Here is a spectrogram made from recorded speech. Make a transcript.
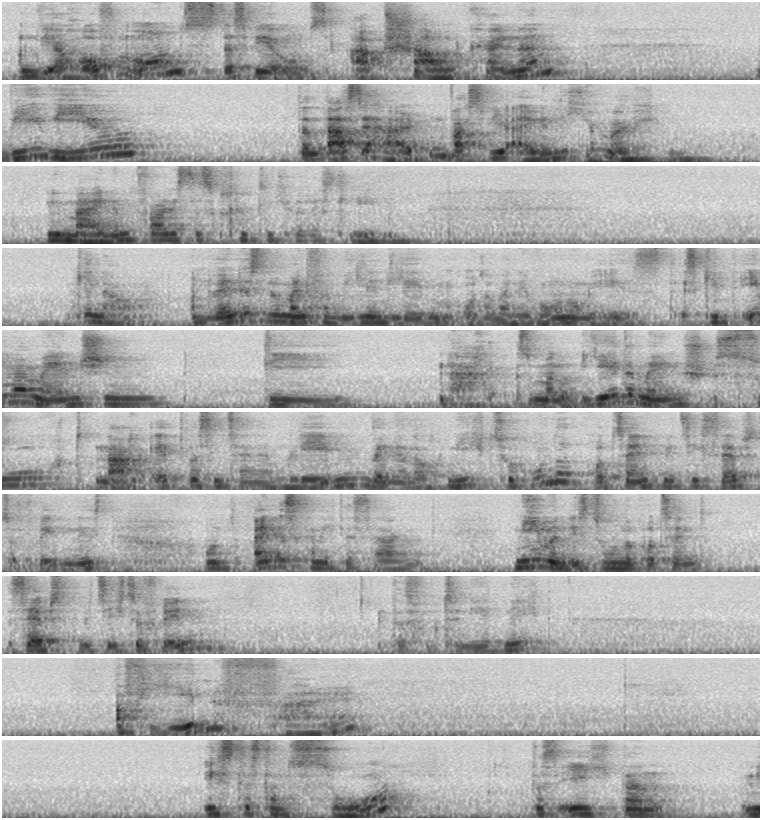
Und wir erhoffen uns, dass wir uns abschauen können, wie wir dann das erhalten, was wir eigentlich möchten. In meinem Fall ist das glücklicheres Leben. Genau. Und wenn es nur mein Familienleben oder meine Wohnung ist, es gibt immer Menschen, die nach, also man, jeder Mensch sucht nach etwas in seinem Leben, wenn er noch nicht zu 100% mit sich selbst zufrieden ist. Und eines kann ich dir sagen, niemand ist zu 100% selbst mit sich zufrieden. Das funktioniert nicht. Auf jeden Fall ist das dann so, dass ich dann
